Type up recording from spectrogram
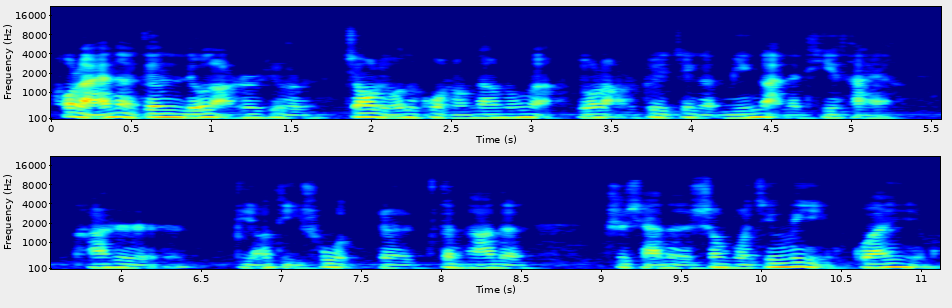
后来呢，跟刘老师就是交流的过程当中啊，刘老师对这个敏感的题材啊，他是比较抵触的，这跟他的之前的生活经历有关系嘛。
